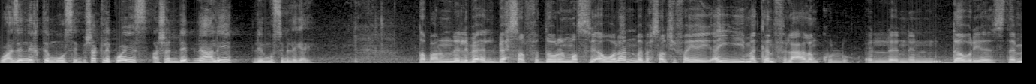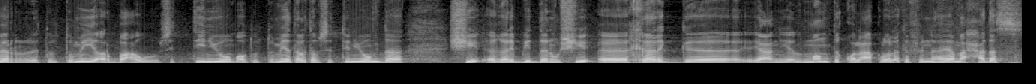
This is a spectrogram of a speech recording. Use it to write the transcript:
وعايزين نختم موسم بشكل كويس عشان نبني عليه للموسم اللي جاي. طبعا اللي بي- اللي بيحصل في الدوري المصري اولا ما بيحصلش في أي مكان في العالم كله. إن الدوري يستمر 364 يوم أو 363 يوم ده شيء غريب جدا وشيء آه، خارج آه، يعني المنطق والعقل. ولكن في النهاية ما حدث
